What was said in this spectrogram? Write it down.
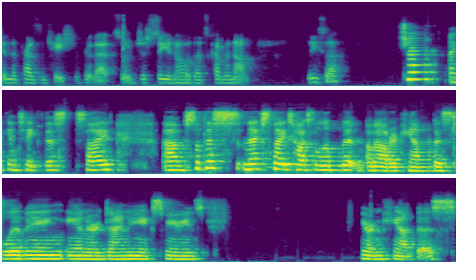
in the presentation for that. So just so you know that's coming up. Lisa Sure, I can take this slide. Um, so this next slide talks a little bit about our campus living and our dining experience here on campus.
